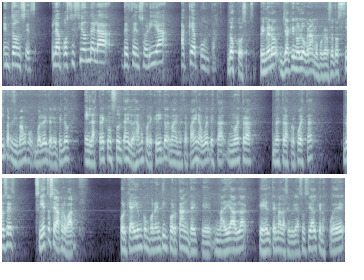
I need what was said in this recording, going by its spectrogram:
Entonces, la posición de la Defensoría, ¿a qué apunta? Dos cosas. Primero, ya que no logramos, porque nosotros sí participamos, vuelvo y te repito, en las tres consultas y lo dejamos por escrito, además en nuestra página web está nuestra, nuestras propuestas. Entonces, si esto se va a aprobar, porque hay un componente importante que nadie habla, que es el tema de la seguridad social, que nos puede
